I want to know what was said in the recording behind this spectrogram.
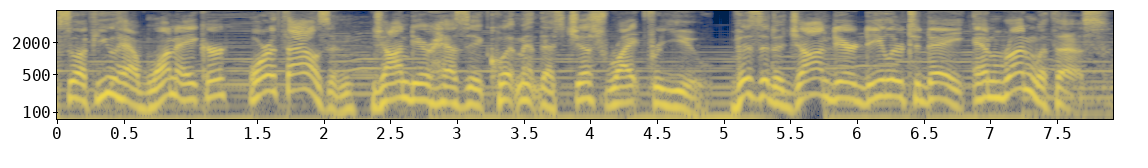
So if you have one acre or a thousand, John Deere has the equipment that's just right for you. Visit a John Deere dealer today and run with us.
